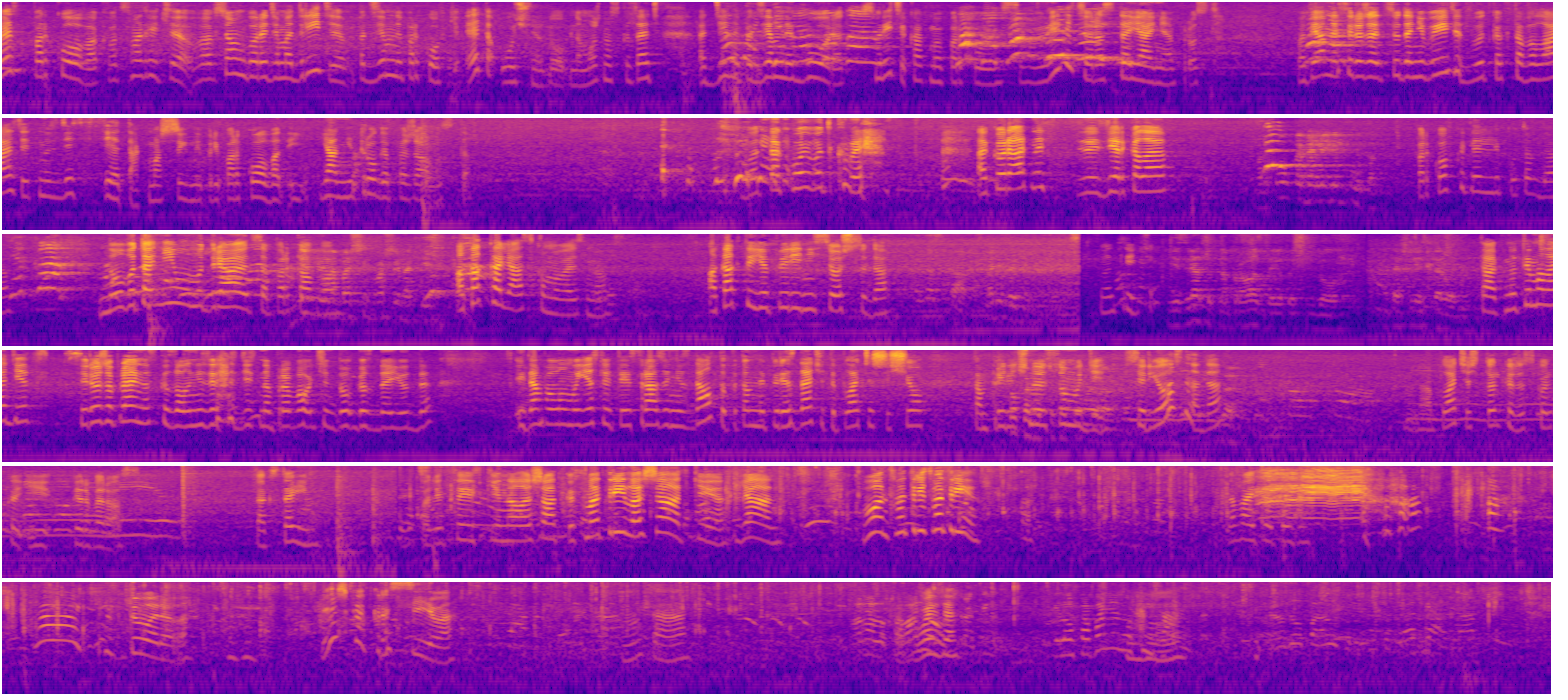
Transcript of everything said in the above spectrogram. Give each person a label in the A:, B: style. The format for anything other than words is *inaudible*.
A: Квест парковок. Вот смотрите, во всем городе Мадриде подземные парковки. Это очень удобно. Можно сказать, отдельный подземный город. Смотрите, как мы паркуемся. Вы видите расстояние просто? Вот явно Сережа отсюда не выйдет, будет как-то вылазить. Но здесь все так машины припаркованы. Ян, не трогай, пожалуйста. Вот такой вот квест. Аккуратно зеркало.
B: Парковка для лилипутов.
A: Парковка для лилипутов, да. Ну вот они умудряются парковать. А как коляску мы возьмем? А как ты ее перенесешь сюда? Смотрите.
B: Не зря тут на права сдает очень долго. Отошли сторонние.
A: Так, ну ты молодец. Сережа правильно сказал, не зря здесь на права очень долго сдают, да? И там, по-моему, если ты сразу не сдал, то потом на пересдаче ты платишь еще там приличную сумму денег. Серьезно, да?
B: Да.
A: Да, платишь столько же, сколько и первый раз. Так, стоим. Полицейские на лошадках. Смотри, лошадки, Ян. Вон, смотри, смотри. Давайте. Ай, Здорово. Видишь, как красиво? Ну да. Возле. Мгм.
